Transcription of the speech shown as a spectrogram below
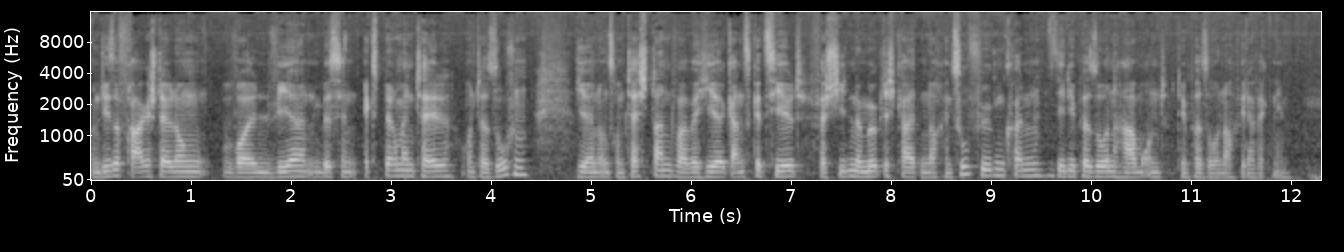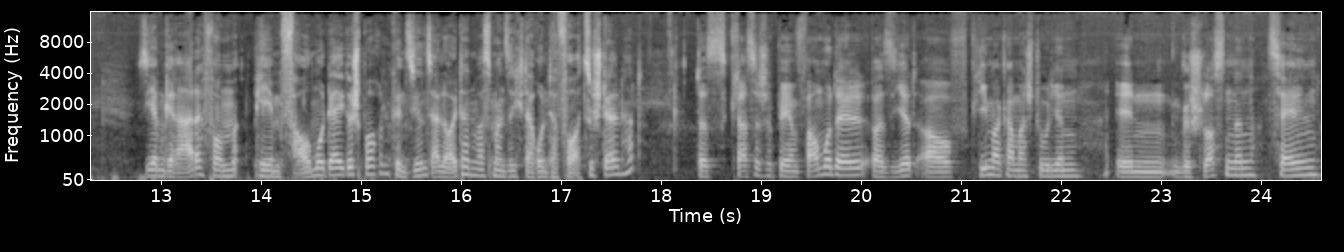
Und diese Fragestellung wollen wir ein bisschen experimentell untersuchen, hier in unserem Teststand, weil wir hier ganz gezielt verschiedene Möglichkeiten noch hinzufügen können, die die Personen haben und den Personen auch wieder wegnehmen. Sie haben gerade vom PMV-Modell gesprochen. Können Sie uns erläutern, was man sich darunter vorzustellen hat? Das klassische PMV-Modell basiert auf Klimakammerstudien in geschlossenen Zellen,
